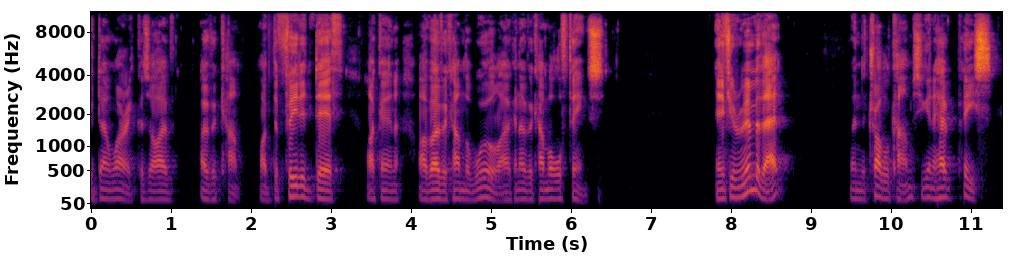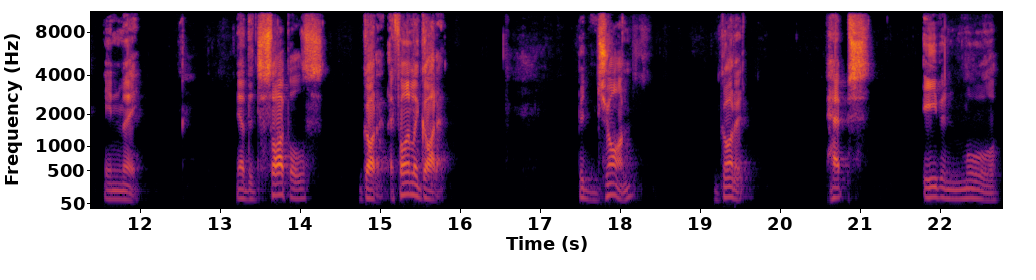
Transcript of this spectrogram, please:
But don't worry, because I've overcome. I've defeated death. I can, I've overcome the world. I can overcome all things. And if you remember that, when the trouble comes, you're going to have peace in me. Now, the disciples got it. They finally got it. But John got it perhaps even more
